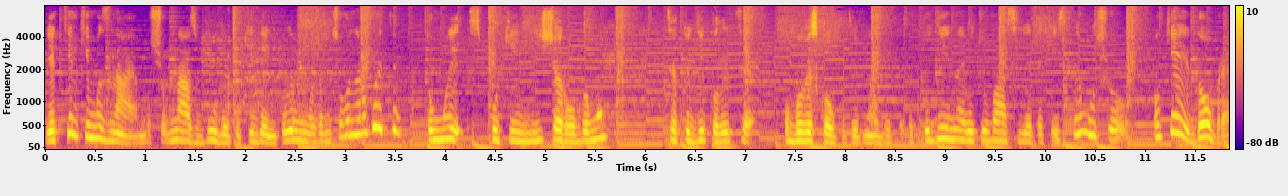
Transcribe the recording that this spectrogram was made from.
Як тільки ми знаємо, що в нас буде такий день, коли ми можемо цього не робити, то ми спокійніше робимо це тоді, коли це обов'язково потрібно робити. От тоді навіть у вас є такий стимул, що окей, добре.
